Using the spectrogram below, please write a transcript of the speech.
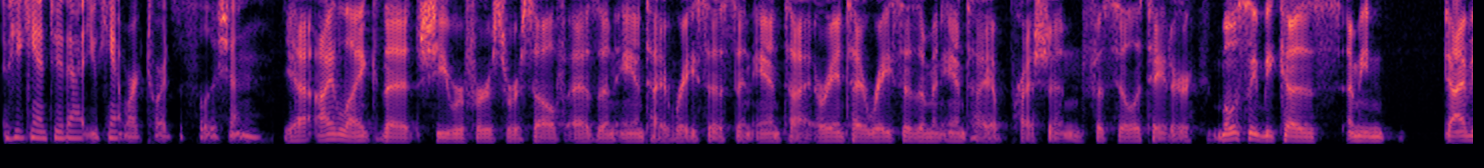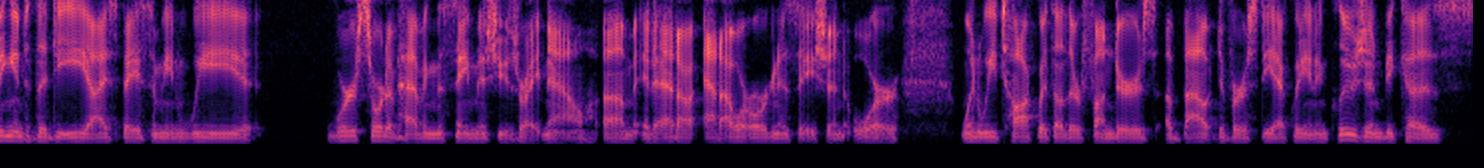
if you can't do that, you can't work towards a solution. Yeah, I like that she refers to herself as an anti-racist and anti or anti-racism and anti-oppression facilitator. Mostly because, I mean, diving into the DEI space, I mean, we we're sort of having the same issues right now um, at, at, our, at our organization or when we talk with other funders about diversity equity and inclusion because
